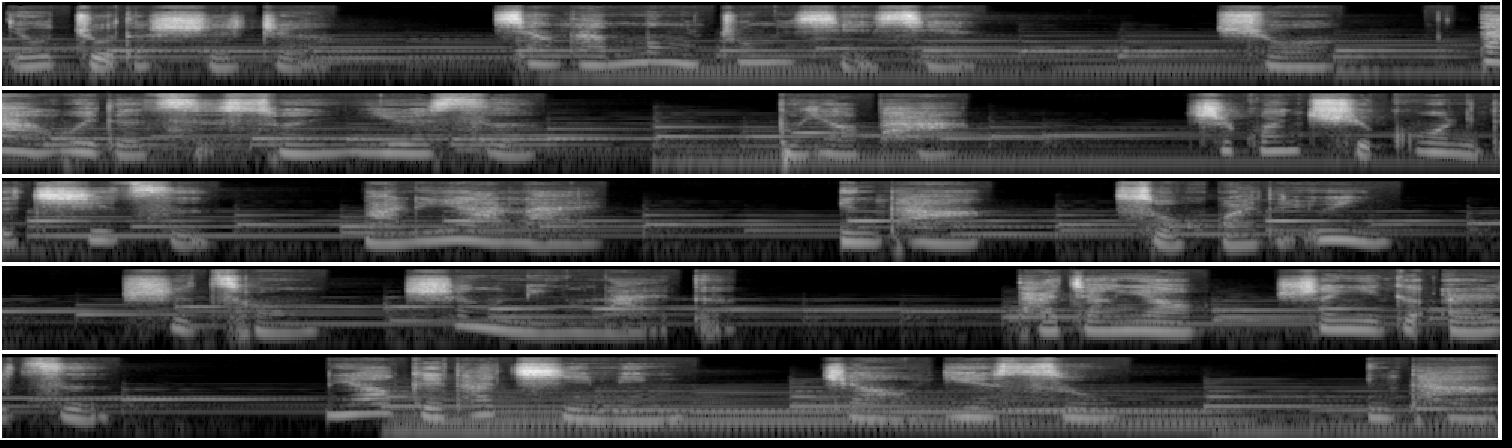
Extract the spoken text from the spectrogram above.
有主的使者。向他梦中显现，说：“大卫的子孙约瑟，不要怕，只管娶过你的妻子玛利亚来，因她所怀的孕是从圣灵来的。他将要生一个儿子，你要给他起名叫耶稣，因他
